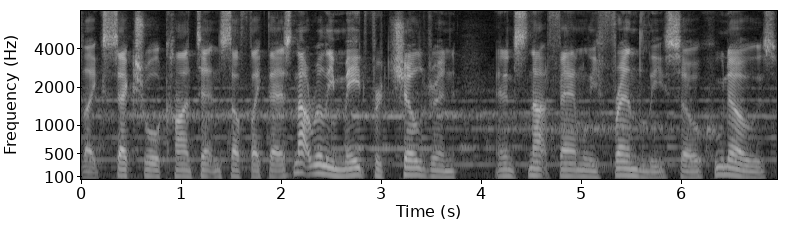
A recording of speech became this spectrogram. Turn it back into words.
like sexual content and stuff like that. It's not really made for children and it's not family friendly, so who knows.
